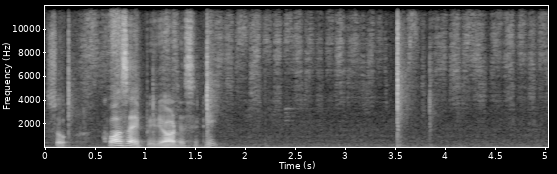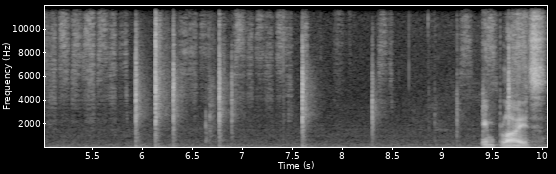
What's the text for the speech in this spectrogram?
So quasi periodicity implies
